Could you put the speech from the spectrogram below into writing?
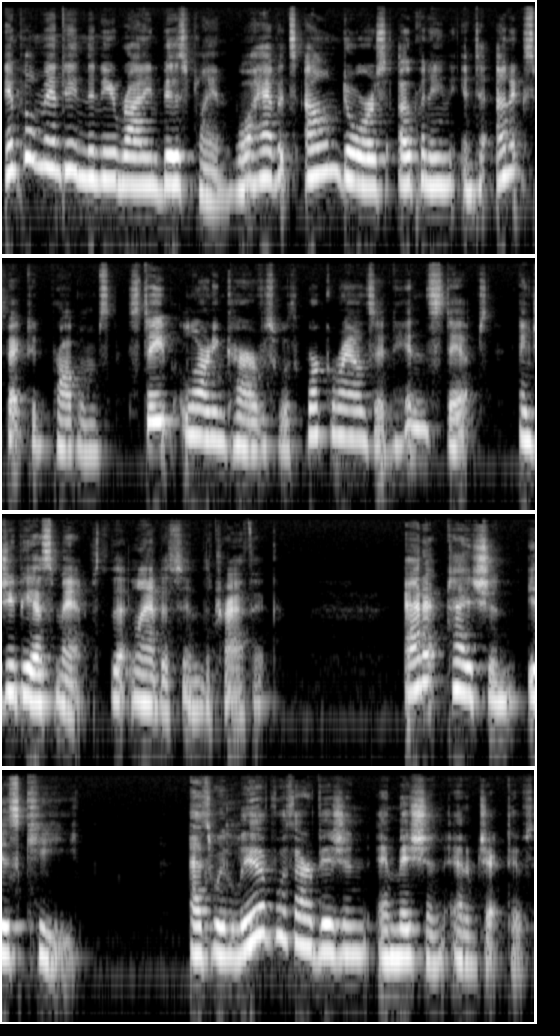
Implementing the new writing biz plan will have its own doors opening into unexpected problems, steep learning curves with workarounds and hidden steps, and GPS maps that land us in the traffic. Adaptation is key. As we live with our vision and mission and objectives,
